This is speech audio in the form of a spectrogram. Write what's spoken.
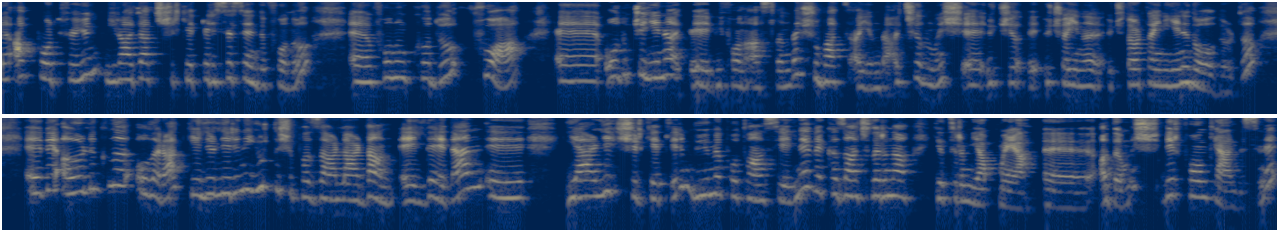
e, Ak Portföy'ün ihracatçı şirketler hisse senedi fonu. E, fonun kodu FUA. E, oldukça yeni e, bir fon aslında. Şubat ayı ayında açılmış. 3 3 ayını 3-4 ayını yeni doldurdu. E, ve ağırlıklı olarak gelirlerini yurt dışı pazarlardan elde eden e, yerli şirketlerin büyüme potansiyeline ve kazançlarına yatırım yapmaya e, adamış bir fon kendisine.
